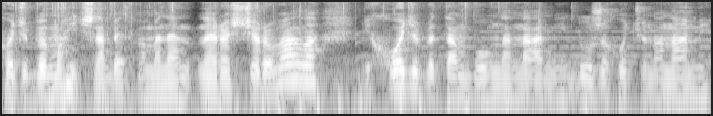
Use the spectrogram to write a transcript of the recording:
Хоч би магічна битва мене не розчарувала, і хоч би там був Нанамі. Дуже хочу Нанамі.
